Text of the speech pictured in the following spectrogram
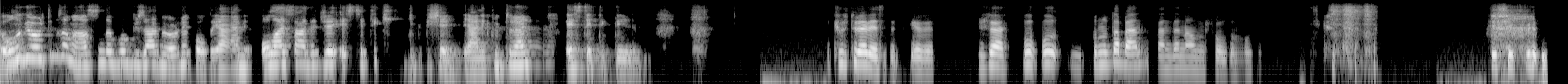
Ve onu gördüğüm zaman aslında bu güzel bir örnek oldu. Yani olay sadece estetik gibi bir şey. Yani kültürel estetik diyelim. Kültürel estetik evet. Güzel. Bu, bu bunu da ben senden almış oldum bugün. Teşekkür ederim.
